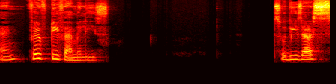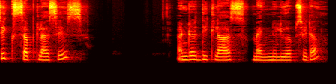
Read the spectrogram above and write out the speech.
and 50 families. So these are six subclasses under the class Magnoliopsida.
